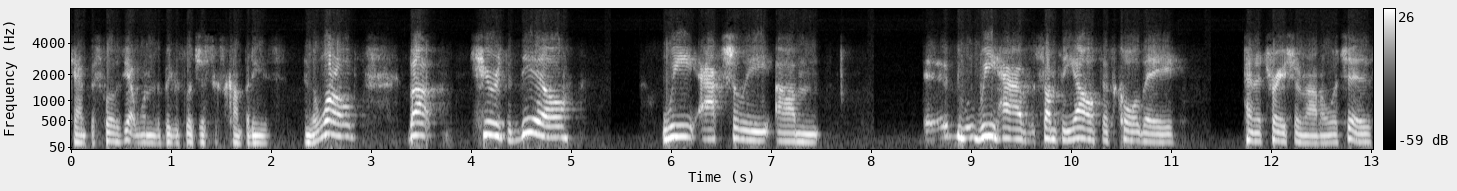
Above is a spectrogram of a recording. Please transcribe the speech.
can't disclose yet one of the biggest logistics companies in the world. But here's the deal: we actually um, we have something else that's called a penetration model, which is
